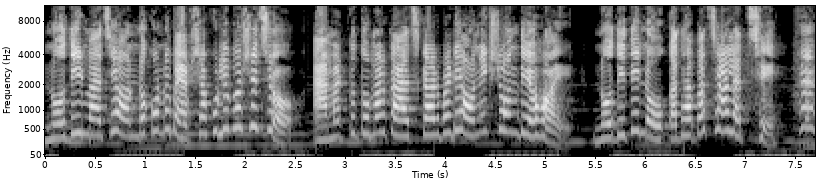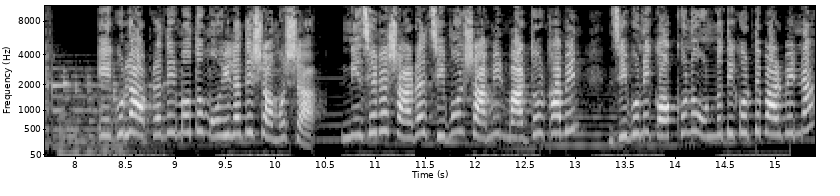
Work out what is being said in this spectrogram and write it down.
নদীর মাঝে অন্য কোনো ব্যবসা খুলে বসেছ? আমার তো তোমার কাজ কারবারে অনেক সন্দেহ হয়। নদীতে নৌকা ধাপা চালাচ্ছে। হ্যাঁ। এগুলো আপনাদের মতো মহিলাদের সমস্যা। নিজেরা সারা জীবন স্বামীর মারধর খাবেন, জীবনে কখনো উন্নতি করতে পারবেন না।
